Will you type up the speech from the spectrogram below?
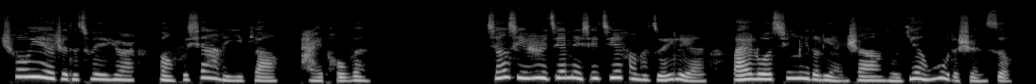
抽噎着的翠玉儿仿佛吓了一跳，抬头问：“想起日间那些街坊的嘴脸，白罗清丽的脸上有厌恶的神色。”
